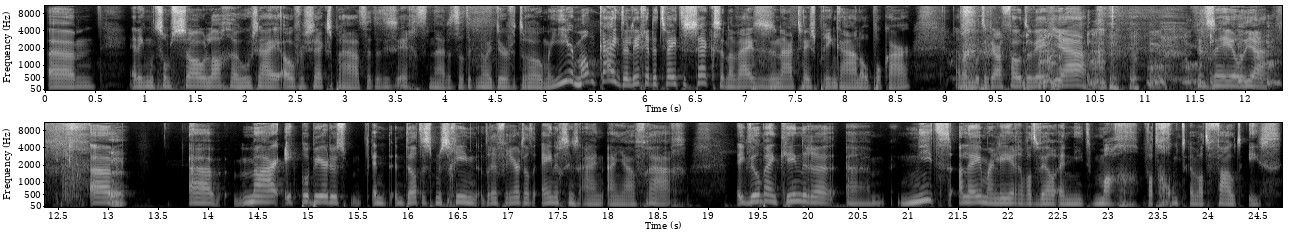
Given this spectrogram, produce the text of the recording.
Ehm, en ik moet soms zo lachen hoe zij over seks praten. Dat is echt, nou, dat had ik nooit durven dromen. Hier, mam, kijk, daar liggen de twee te seks. En dan wijzen ze naar twee sprinkhanen op elkaar. En dan moet ik daar een foto, weet je, ja. Dat is heel, ja. Ehm, eh, maar ik probeer dus, en, en dat is misschien, het refereert dat enigszins aan, aan jouw vraag. Ik wil mijn kinderen ehm, niet alleen maar leren wat wel en niet mag, wat goed en wat fout is.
